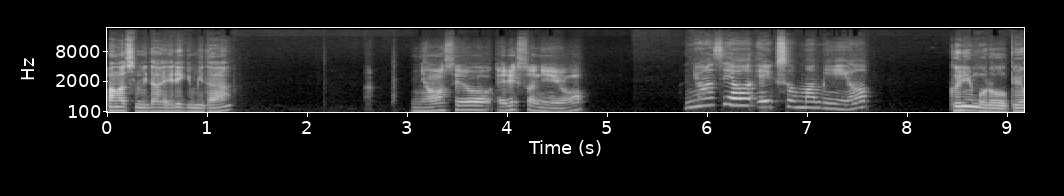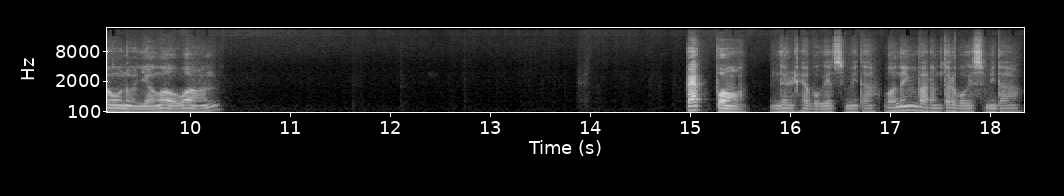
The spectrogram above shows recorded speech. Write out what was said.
반갑습니다. 에릭입니다. 안녕하세요. 에릭선이에요. 안녕하세요. 에릭son 맘이에요. 그림으로 배우는 영어 원 백본을 해보겠습니다. 원어민 발음 들어보겠습니다.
